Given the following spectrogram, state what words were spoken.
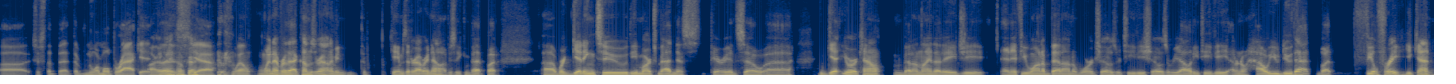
uh, just the bet the normal bracket. Are they? Okay. Yeah. well, whenever that comes around, I mean, the games that are out right now, obviously you can bet, but uh, we're getting to the March Madness period. So uh, get your account, betonline.ag. And if you want to bet on award shows or TV shows or reality TV, I don't know how you do that, but feel free. You can.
